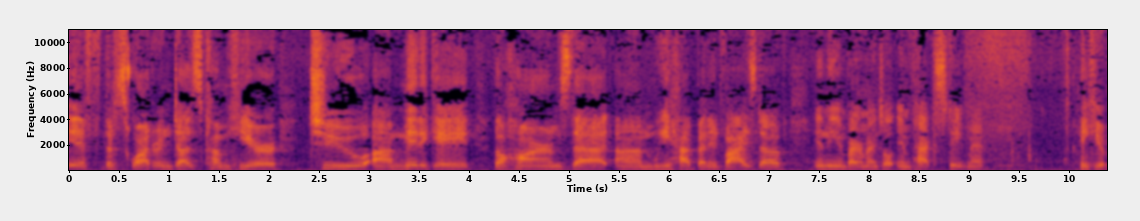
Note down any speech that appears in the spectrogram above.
if the squadron does come here to um, mitigate the harms that um, we have been advised of in the environmental impact statement. Thank you.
